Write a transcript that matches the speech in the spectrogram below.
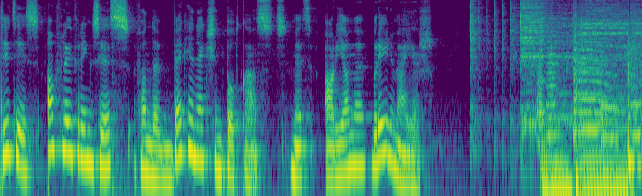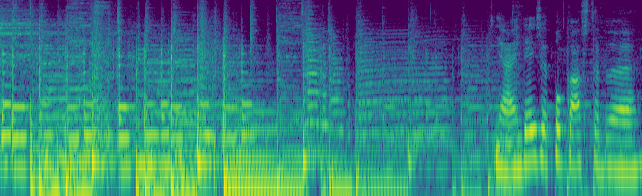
Dit is aflevering 6 van de Back in Action podcast met Ariane Bredemeijer. Ja, in deze podcast hebben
